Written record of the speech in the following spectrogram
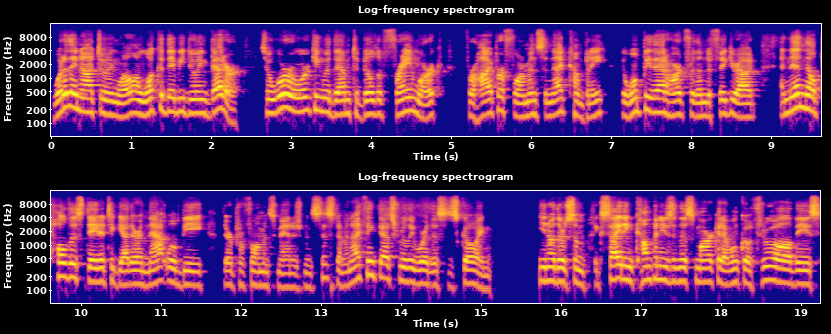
What are they not doing well? And what could they be doing better? So we're working with them to build a framework for high performance in that company. It won't be that hard for them to figure out. And then they'll pull this data together, and that will be their performance management system. And I think that's really where this is going. You know, there's some exciting companies in this market. I won't go through all of these,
